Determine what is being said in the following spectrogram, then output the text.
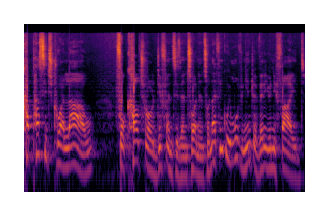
capacity to allow for cultural differences and so on and so on. I think we're moving into a very unified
